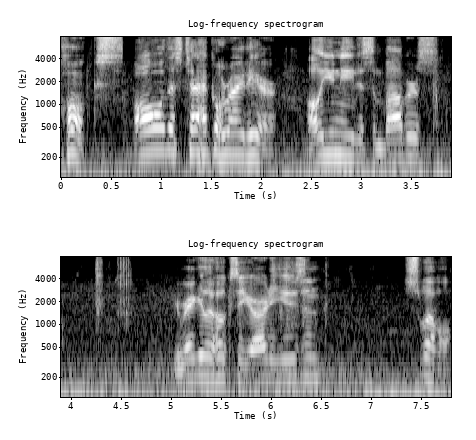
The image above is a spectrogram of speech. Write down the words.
hooks, all this tackle right here. All you need is some bobbers, your regular hooks that you're already using, swivel.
